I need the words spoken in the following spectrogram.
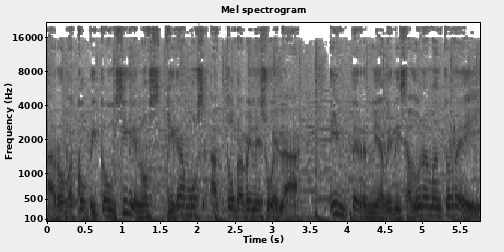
Arroba Copicón, síguenos, llegamos a toda Venezuela. Impermeabilizadora Manto Rey.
